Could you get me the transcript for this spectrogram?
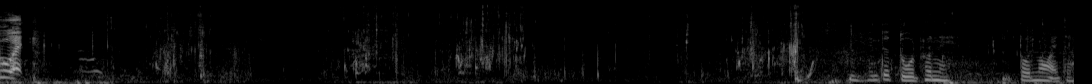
ด้วย นี่เห็นแต่ตูดเพิ่นนี่ตัวหน่อยจ้ะ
